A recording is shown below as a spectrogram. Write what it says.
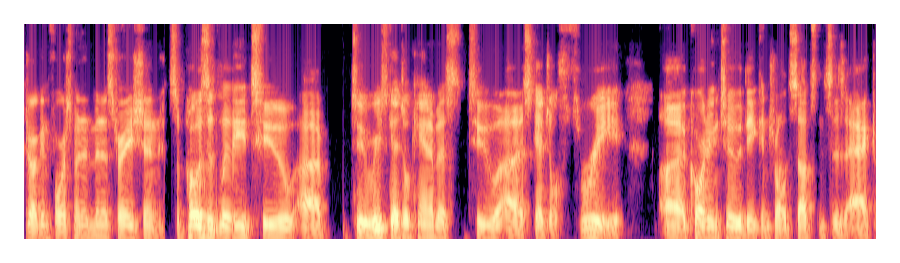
Drug Enforcement Administration, supposedly to uh, to reschedule cannabis to uh, Schedule Three, according to the Controlled Substances Act.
